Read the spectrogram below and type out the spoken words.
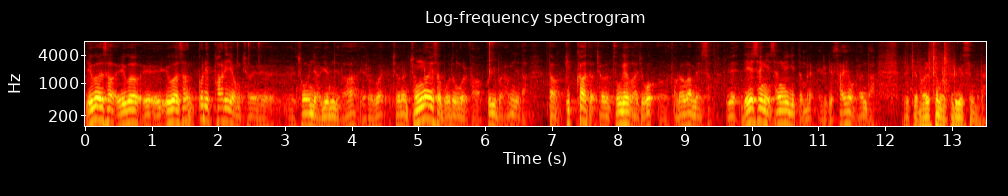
이것은 이거 이것은 뿌리파리용 저, 좋은 약입니다. 여러분, 저는 종로에서 모든 걸 다 구입을 합니다. 그다음 비카드 저는 두 개 가지고 어, 돌아가면서 왜 내성이 생기기 때문에 이렇게 사용을 한다. 이렇게 말씀을 드리겠습니다.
